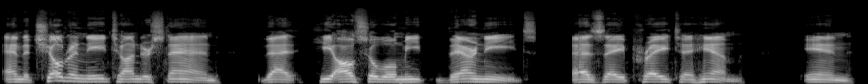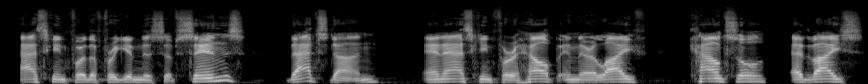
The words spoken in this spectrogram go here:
And the children need to understand that He also will meet their needs as they pray to Him in asking for the forgiveness of sins. That's done. And asking for help in their life, counsel, advice,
